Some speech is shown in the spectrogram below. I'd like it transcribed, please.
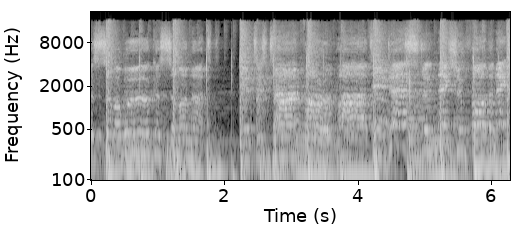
because some are workers, some are not. It is time for a party destination for the nation.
